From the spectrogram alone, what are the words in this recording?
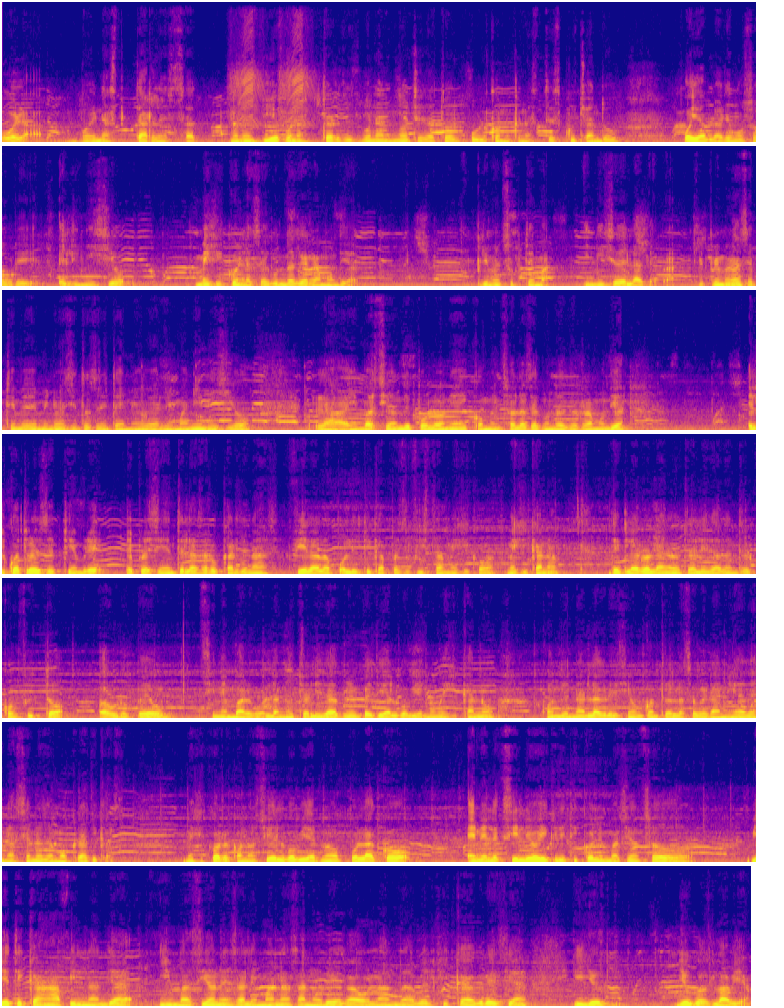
Hola, buenas tardes, a, buenos días, buenas tardes, buenas noches a todo el público que nos esté escuchando. Hoy hablaremos sobre el inicio México en la Segunda Guerra Mundial. Primer subtema, inicio de la guerra. El 1 de septiembre de 1939 Alemania inició la invasión de Polonia y comenzó la Segunda Guerra Mundial. El 4 de septiembre, el presidente Lázaro Cárdenas, fiel a la política pacifista mexicana, declaró la neutralidad entre el conflicto europeo. Sin embargo, la neutralidad no impedía al gobierno mexicano condenar la agresión contra la soberanía de naciones democráticas. México reconoció el gobierno polaco en el exilio y criticó la invasión soviética a Finlandia, invasiones alemanas a Noruega, Holanda, Bélgica, Grecia y Yugoslavia. Yugoslavia.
